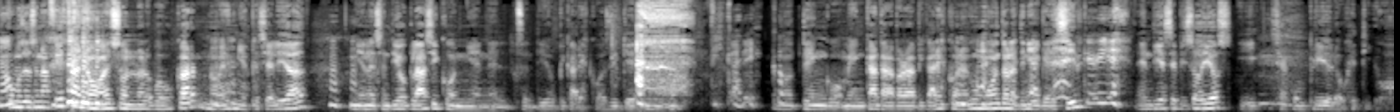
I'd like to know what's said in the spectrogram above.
¿No? ¿Cómo se hace una fiesta? No, eso no lo puedes buscar, no es mi especialidad, ni en el sentido clásico ni en el sentido picaresco, así que no, Picaresco. no tengo, me encanta la palabra picaresco, en algún momento la tenía que decir Qué bien. en 10 episodios y se ha cumplido el objetivo.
